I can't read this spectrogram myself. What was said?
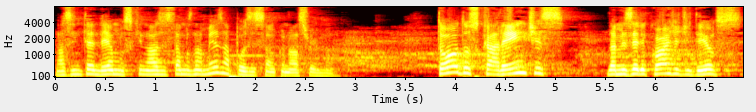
nós entendemos que nós estamos na mesma posição que o nosso irmão. Todos carentes da misericórdia de Deus.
